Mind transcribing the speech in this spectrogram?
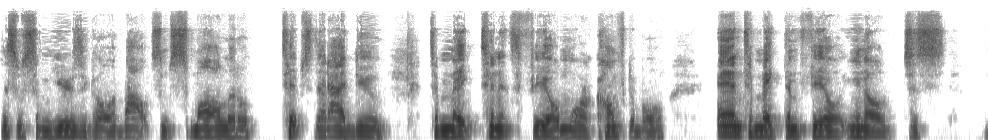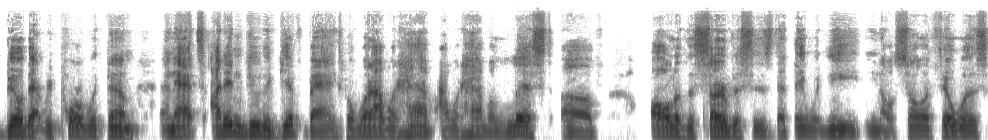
This was some years ago about some small little tips that I do to make tenants feel more comfortable and to make them feel, you know, just build that rapport with them. And that's I didn't do the gift bags, but what I would have, I would have a list of all of the services that they would need, you know. So if it was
